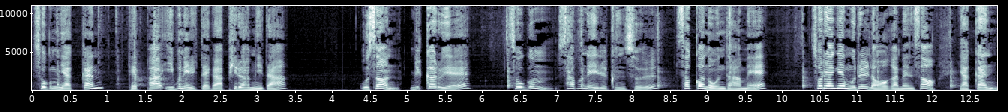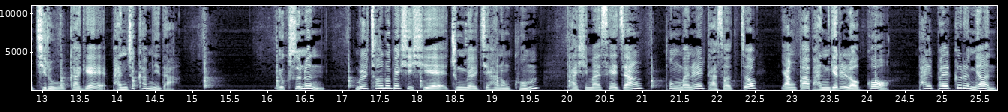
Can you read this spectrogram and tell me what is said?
소금 약간, 대파 2분의 1대가 필요합니다. 우선 밀가루에 소금 4분의 1큰술 섞어 놓은 다음에 소량의 물을 넣어가면서 약간 지룩하게 반죽합니다. 육수는 물 1500cc에 중멸치 한 움큼, 다시마 3장, 통마늘 5쪽, 양파 반 개를 넣고 팔팔 끓으면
